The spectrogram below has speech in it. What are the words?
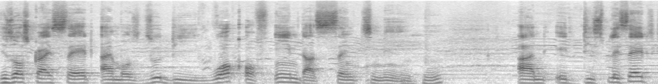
Jesus Christ said, I must do the work of him that sent me. Mm-hmm. And it displayed, said,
